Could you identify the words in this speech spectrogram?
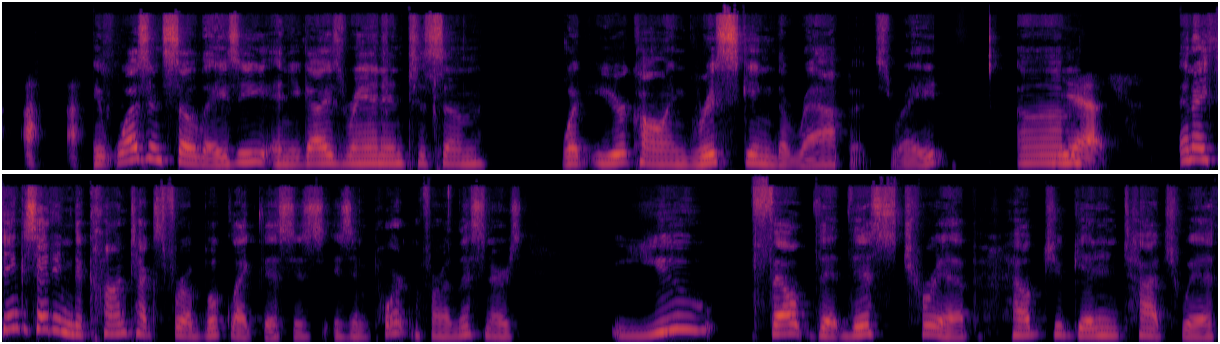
it wasn't so lazy. And you guys ran into some what you're calling risking the rapids, right? Um, yes and I think setting the context for a book like this is is important for our listeners. You felt that this trip helped you get in touch with,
